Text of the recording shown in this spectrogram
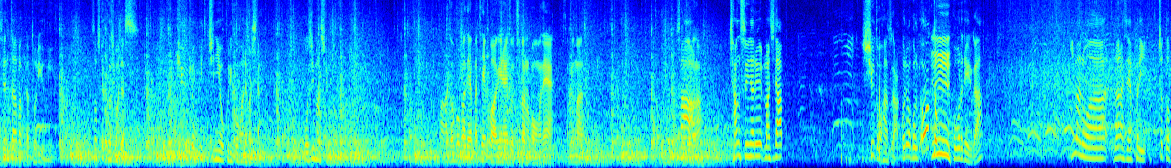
センターバックは鳥海。そして小島です。急遽ピッチに送り込まれました。小島シュートまあ、どこかでやっぱテンポ上げないと千葉の方もねその今さあチャンスになる町田。シュートを放つがこれはゴールおっと、うん、こぼれているが今のは奈良さんやっぱりちょっと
